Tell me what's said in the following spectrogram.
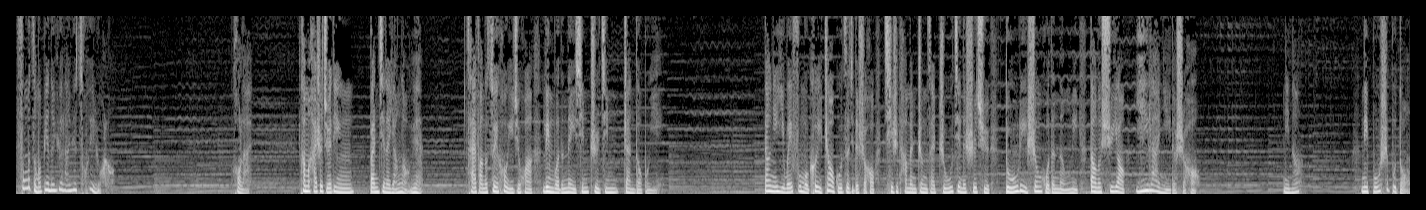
父母怎么变得越来越脆弱了。后来，他们还是决定搬进了养老院。采访的最后一句话令我的内心至今战斗不已。当你以为父母可以照顾自己的时候，其实他们正在逐渐的失去独立生活的能力。到了需要依赖你的时候，你呢？你不是不懂，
